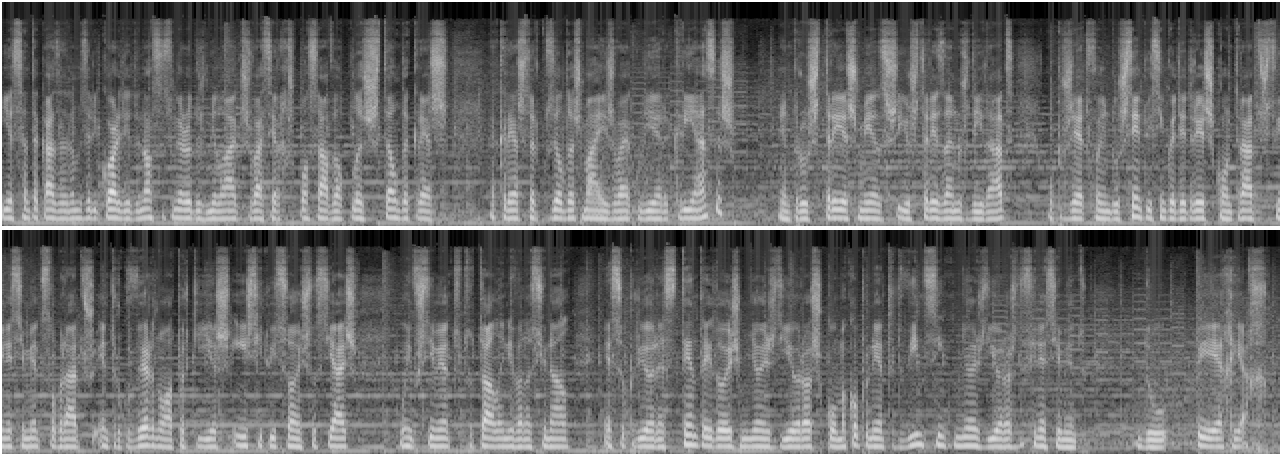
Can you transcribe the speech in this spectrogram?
e a Santa Casa da Misericórdia de Nossa Senhora dos Milagres vai ser responsável pela gestão da creche. A creche de Arcozelo das Maias vai acolher crianças, entre os 3 meses e os 3 anos de idade. O projeto foi um dos 153 contratos de financiamento celebrados entre o Governo, autarquias e instituições sociais. O investimento total a nível nacional é superior a 72 milhões de euros, com uma componente de 25 milhões de euros de financiamento do PRR.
